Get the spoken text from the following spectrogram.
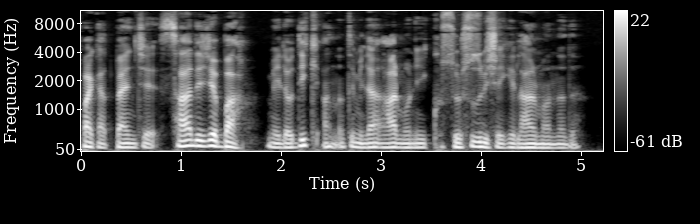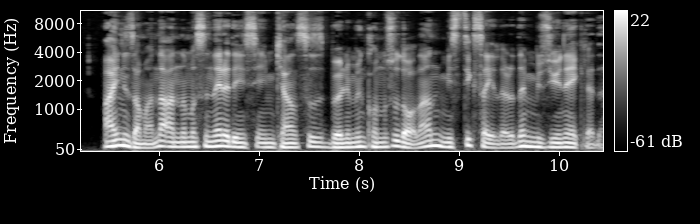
Fakat bence sadece Bach melodik anlatımıyla harmoniyi kusursuz bir şekilde harmanladı. Aynı zamanda anlaması neredeyse imkansız bölümün konusu da olan mistik sayıları da müziğine ekledi.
